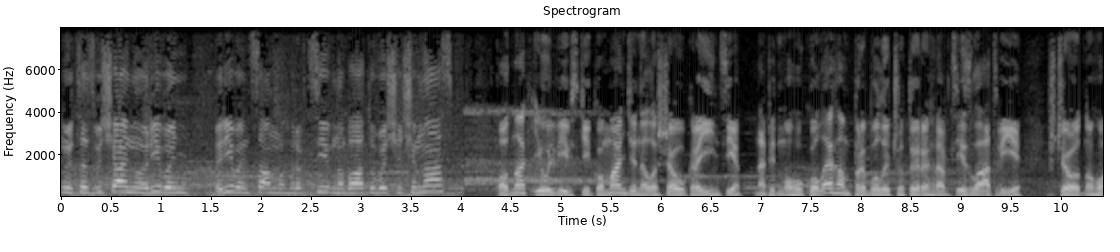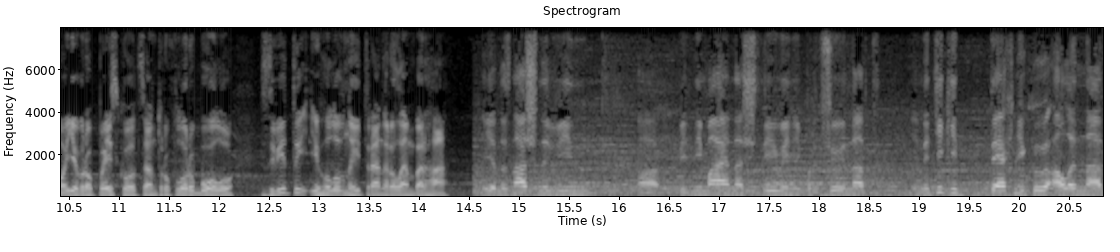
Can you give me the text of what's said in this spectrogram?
Ну і це звичайно рівень, рівень сам гравців набагато вищий, ніж нас. Однак і у львівській команді не лише українці. На підмогу колегам прибули чотири гравці з Латвії, ще одного європейського центру флорболу. Звідти і головний тренер Лемберга. І однозначно він піднімає наш рівень і працює над не тільки технікою, але над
